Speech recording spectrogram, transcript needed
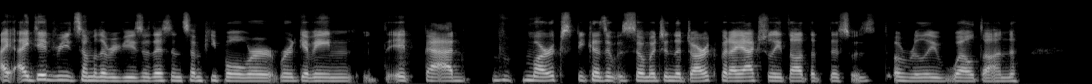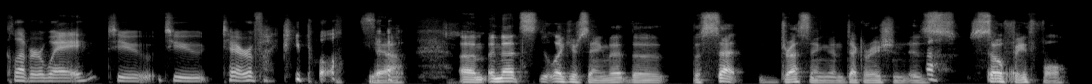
i i did read some of the reviews of this and some people were were giving it bad marks because it was so much in the dark. But i actually thought that this was a really well done clever way to to terrify people so. yeah um and that's like you're saying that the the set dressing and decoration is oh, so, so faithful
